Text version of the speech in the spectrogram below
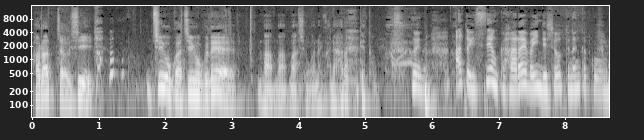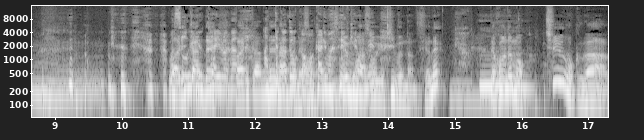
払っちゃうし中国は中国でまあまあまあしょうがない。金払っとけとすごいな。あと1000億払えばいいんでしょってなんかこう。割り勘で割り勘であったかどうか分かりませんけど、ね、まあそういう気分なんですよね。でこれでも中国が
